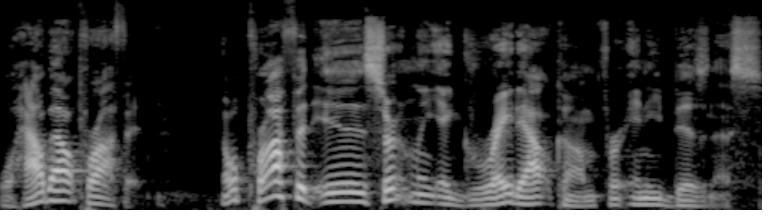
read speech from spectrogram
Well, how about profit? Well, profit is certainly a great outcome for any business.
